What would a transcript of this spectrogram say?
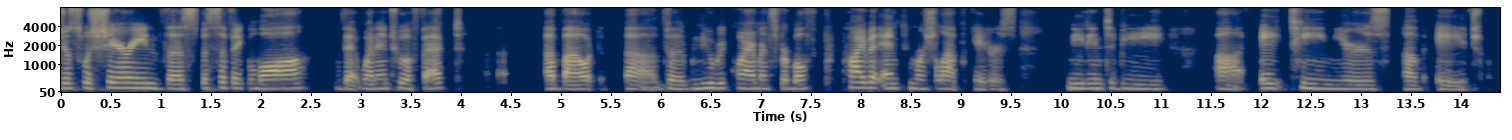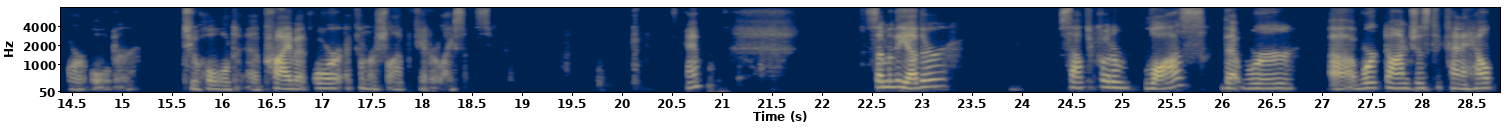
just was sharing the specific law that went into effect about uh, the new requirements for both private and commercial applicators needing to be uh, 18 years of age or older to hold a private or a commercial applicator license. Okay. Some of the other South Dakota laws that were uh, worked on just to kind of help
